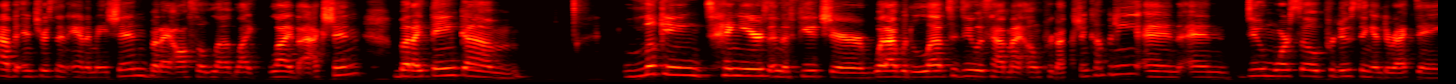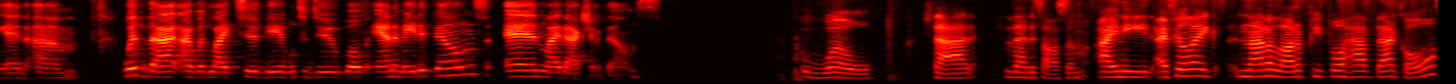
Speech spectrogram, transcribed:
have an interest in animation, but I also love like live action. But I think um, looking 10 years in the future what i would love to do is have my own production company and and do more so producing and directing and um, with that, I would like to be able to do both animated films and live action films. Whoa, that that is awesome. I need. I feel like not a lot of people have that goal.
